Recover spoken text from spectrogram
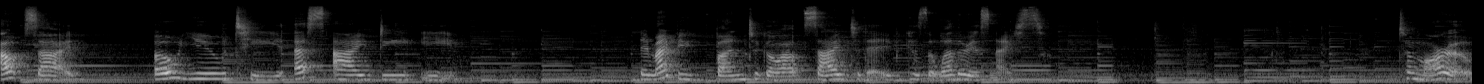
Outside, O-U-T-S-I-D-E. It might be fun to go outside today because the weather is nice. Tomorrow.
